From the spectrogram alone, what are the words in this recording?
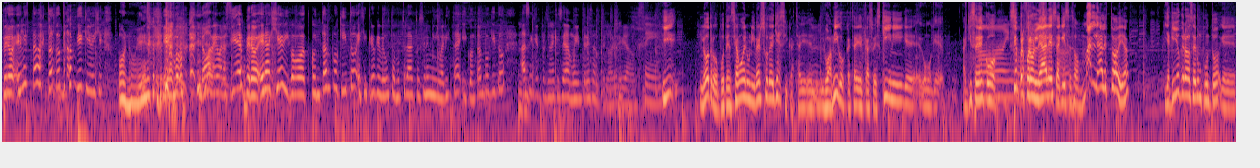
Pero él estaba actuando tan bien que yo dije, oh, no es. Y como, no, de bueno, sí es, pero era heavy, como con tan poquito, es que creo que me gustan mucho las actuaciones minimalistas y con tan poquito hace que el personaje sea muy interesante, lo había olvidado. Sí. Y lo otro, potenciamos el universo de Jesse, ¿cachai? El- Mm. Los amigos, ¿cachai? El caso de Skinny, que como que aquí se ven como Ay, no. siempre fueron leales, aquí se son más leales todavía. Y aquí yo quiero hacer un punto que,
